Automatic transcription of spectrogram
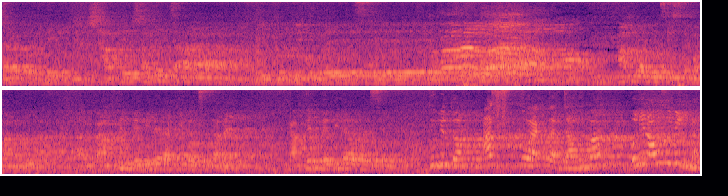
ইশারা করলেন সাথে সাথে চাঁদ দ্বিগুণিত হয়ে গেছে আমরা বলছি সুবহানাল্লাহ আর কাফের বেদিলেরা কি বলছে জানেন কাফের বেদিলেরা বলছে তুমি তো আস্ত একটা জাদুকর বলি নাউজুবিল্লাহ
